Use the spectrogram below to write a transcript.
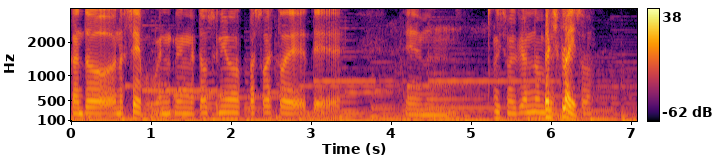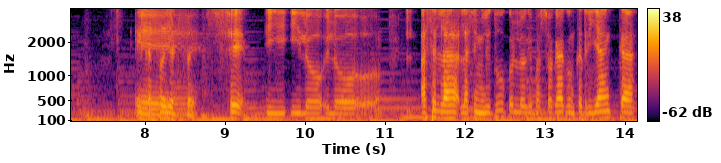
cuando, no sé, en, Estados Unidos pasó esto de. de em, se me olvidó el nombre. George Floyd. El caso de George Floyd. Eh, sí, y, lo, hacen la, similitud con lo que pasó acá con Catrillanca.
